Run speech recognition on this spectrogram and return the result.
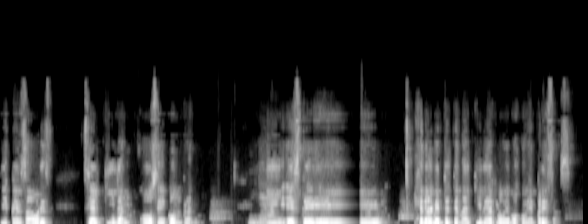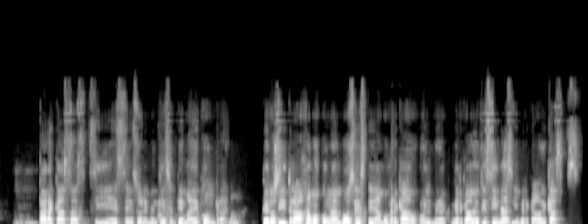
dispensadores se alquilan o se compran. Y este, generalmente el tema de alquiler lo vemos con empresas. Para casas, sí, solamente es el tema de compra, ¿no? Pero sí, trabajamos con ambos, este, ambos mercados, con el mercado de oficinas y mercado de casas.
